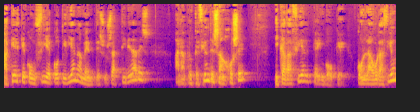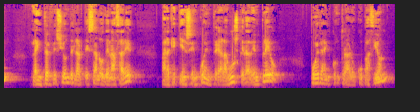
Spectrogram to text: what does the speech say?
aquel que confíe cotidianamente sus actividades a la protección de San José y cada fiel que invoque con la oración la intercesión del artesano de Nazaret para que quien se encuentre a la búsqueda de empleo pueda encontrar ocupación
